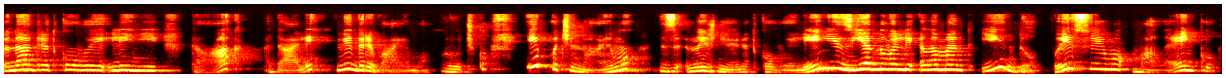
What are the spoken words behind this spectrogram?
до надрядкової лінії. Так, далі відриваємо ручку і починаємо з нижньої рядкової лінії з'єднувальний елемент і дописуємо маленьку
